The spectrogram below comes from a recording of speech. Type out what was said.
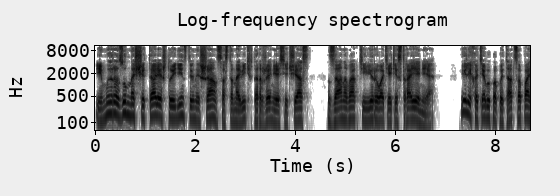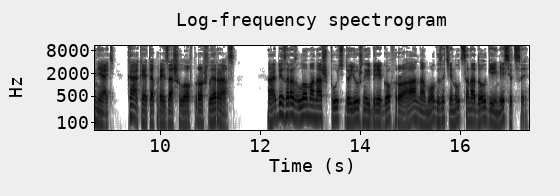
И мы разумно считали, что единственный шанс остановить вторжение сейчас – заново активировать эти строения, или хотя бы попытаться понять, как это произошло в прошлый раз. А без разлома наш путь до южных берегов Руана мог затянуться на долгие месяцы.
